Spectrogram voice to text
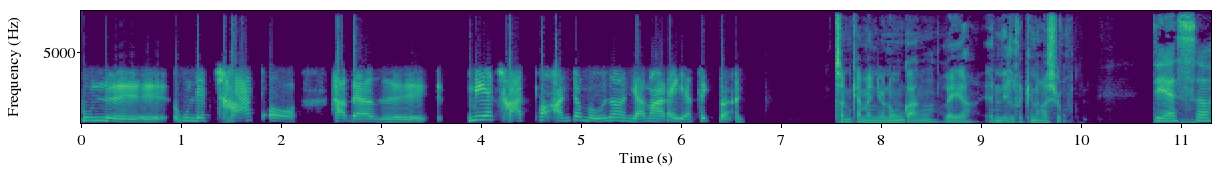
hun, øh, hun er træt og har været øh, mere træt på andre måder, end jeg var, da jeg fik børn. Sådan kan man jo nogle gange lære af den ældre generation. Det er så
